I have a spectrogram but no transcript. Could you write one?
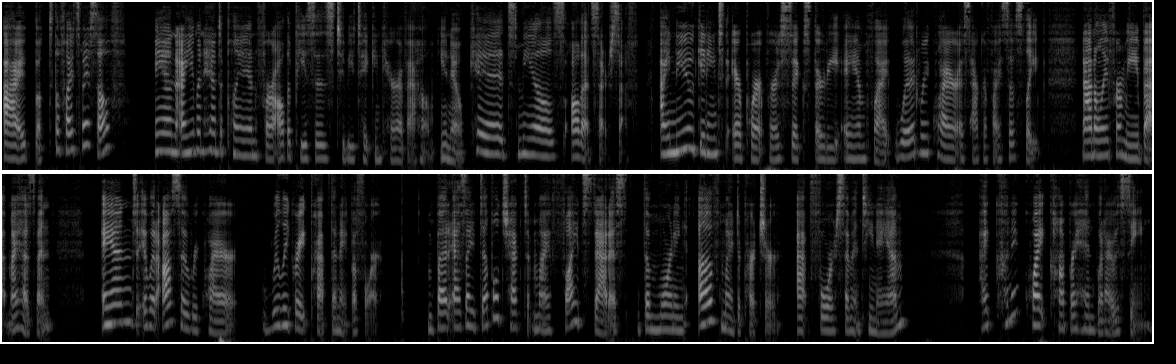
I booked the flights myself, and I even had to plan for all the pieces to be taken care of at home. You know, kids, meals, all that sort of stuff. I knew getting to the airport for a 6:30 a.m. flight would require a sacrifice of sleep, not only for me, but my husband. And it would also require really great prep the night before. But as I double checked my flight status the morning of my departure at 4:17 a.m., I couldn't quite comprehend what I was seeing.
